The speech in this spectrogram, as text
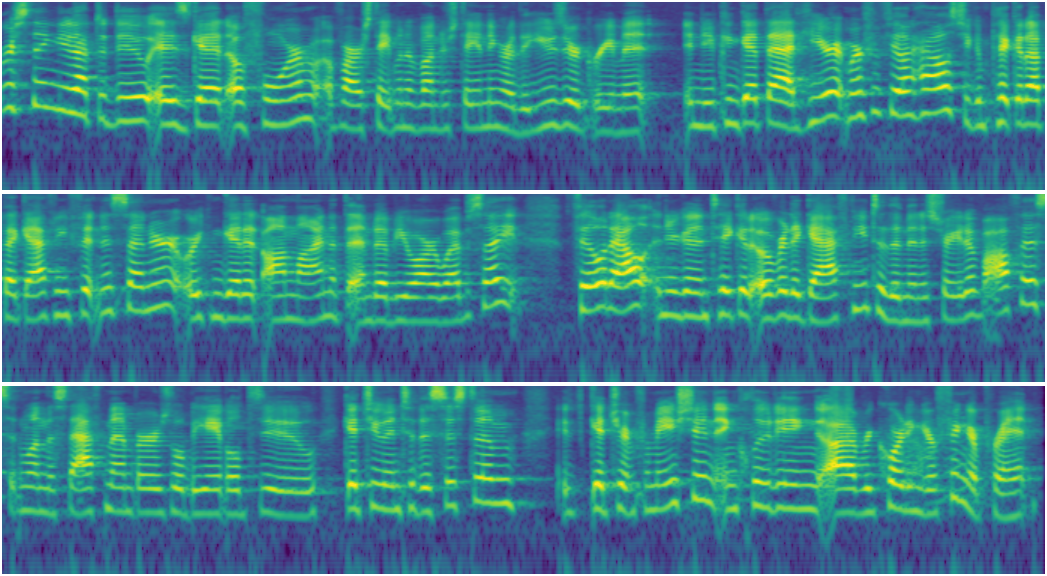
First thing you have to do is get a form of our statement of understanding or the user agreement, and you can get that here at Murphy Field House. You can pick it up at Gaffney Fitness Center, or you can get it online at the MWR website. Fill it out, and you're going to take it over to Gaffney to the administrative office, and one of the staff members will be able to get you into the system, get your information, including uh, recording your fingerprint,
